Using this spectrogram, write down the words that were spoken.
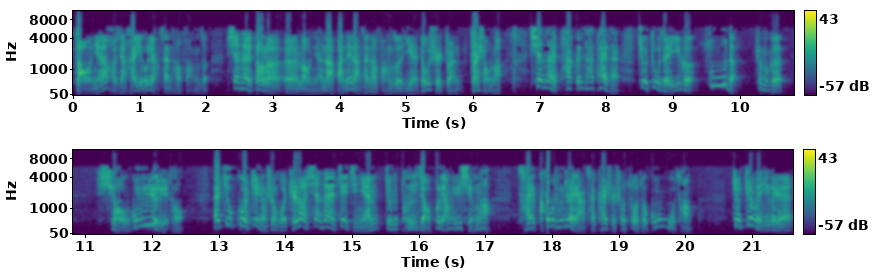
早年好像还有两三套房子，现在到了呃老年呢，把那两三套房子也都是转转手了。现在他跟他太太就住在一个租的这么个小公寓里头，哎，就过这种生活，直到现在这几年就是腿脚不良于行啊，才抠成这样，才开始说做做公务舱。就这么一个人，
